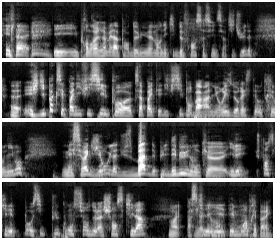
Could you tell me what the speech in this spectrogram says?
il, a- il, il prendra jamais la porte de lui-même en équipe de France, ça c'est une certitude. Euh, et je dis pas que c'est pas difficile pour euh, que ça n'a pas été difficile pour Varane, Lloris de rester au très haut niveau, mais c'est vrai que Giroud il a dû se battre depuis le début, donc euh, il est, je pense qu'il est aussi plus conscient de la chance qu'il a Ouais, parce qu'il était moins préparé.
